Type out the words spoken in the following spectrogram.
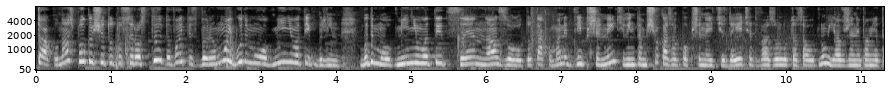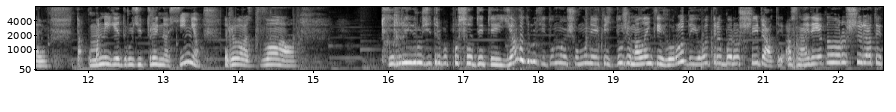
Так, у нас поки що тут усе росте. Давайте зберемо і будемо обмінювати. Блін, будемо обмінювати це на золото. Так, у мене дві пшениці. Він там що казав по пшениці? Здається, два золота за одну, я вже не пам'ятаю. Так, у мене є, друзі, три насіння. Раз, два. Три, друзі, треба посадити. Я, друзі, думаю, що в мене якийсь дуже маленький город, і його треба розширяти. А знаєте, як його розширяти?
